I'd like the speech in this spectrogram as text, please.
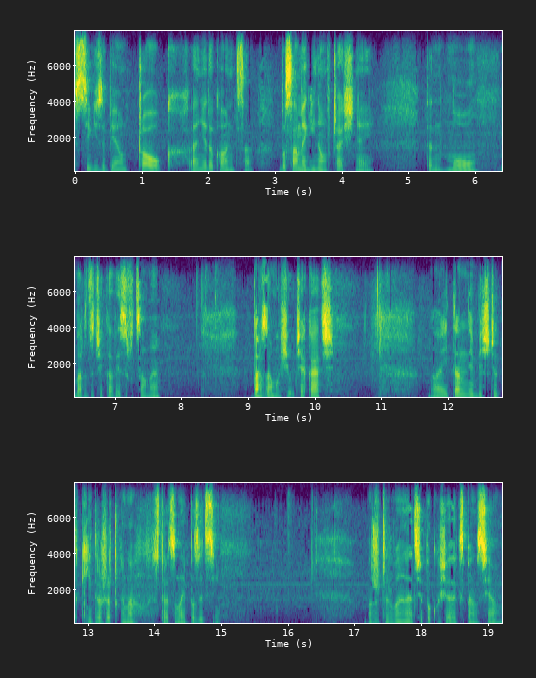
SCV zabijają czołg, ale nie do końca, bo same giną wcześniej. Ten muł bardzo ciekawie zrzucony. Baza musi uciekać. No i ten niebieściutki troszeczkę na straconej pozycji. Może czerwony nawet się pokusi o ekspansję.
